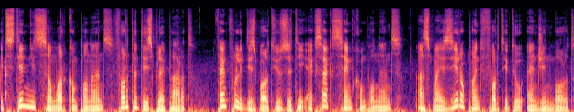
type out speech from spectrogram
It still needs some more components for the display part. Thankfully this board uses the exact same components as my 0.42 engine board.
